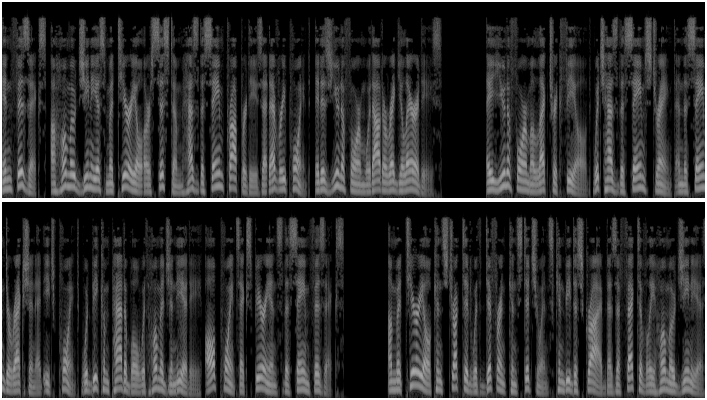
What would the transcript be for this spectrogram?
In physics, a homogeneous material or system has the same properties at every point, it is uniform without irregularities. A uniform electric field which has the same strength and the same direction at each point would be compatible with homogeneity all points experience the same physics. A material constructed with different constituents can be described as effectively homogeneous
